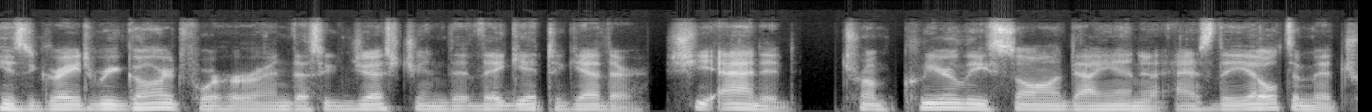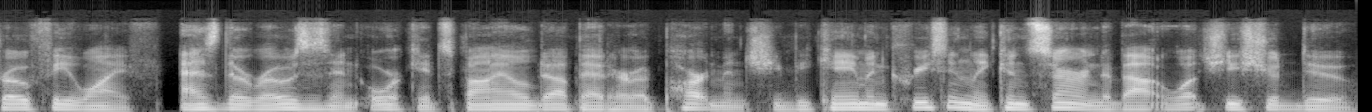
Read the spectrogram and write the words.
his great regard for her and the suggestion that they get together. She added, Trump clearly saw Diana as the ultimate trophy wife. As the roses and orchids piled up at her apartment she became increasingly concerned about what she should do.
